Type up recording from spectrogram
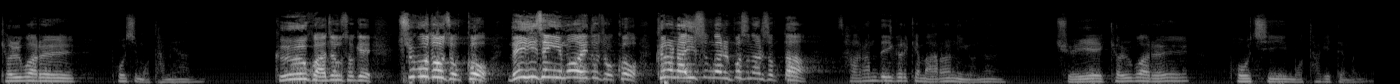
결과를 보지 못하면 그 과정 속에 죽어도 좋고 내 인생이 뭐 해도 좋고 그러나 이 순간을 벗어날 수 없다. 사람들이 그렇게 말하는 이유는 죄의 결과를 보지 못하기 때문입니다.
